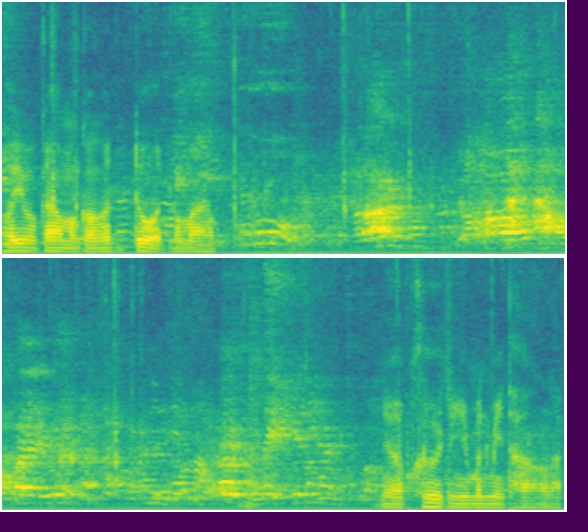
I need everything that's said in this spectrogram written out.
พออยู่กลางมังกรก็โดดลงมาครับ เนี่ยครับคือจริงๆมันมีทางลัด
